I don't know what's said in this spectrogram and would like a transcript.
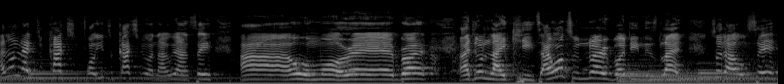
I don't like to catch for you to catch me on a way and say ah oh more bro. I don't like it. I want to know everybody in his life so that I will say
